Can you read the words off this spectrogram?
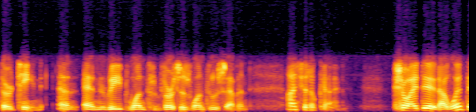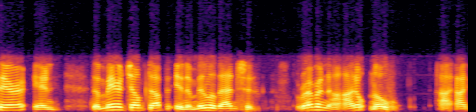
13 and and read one th- verses one through 7. I said, "Okay." So I did. I went there, and the mayor jumped up in the middle of that and said, "Reverend, I don't know. I,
